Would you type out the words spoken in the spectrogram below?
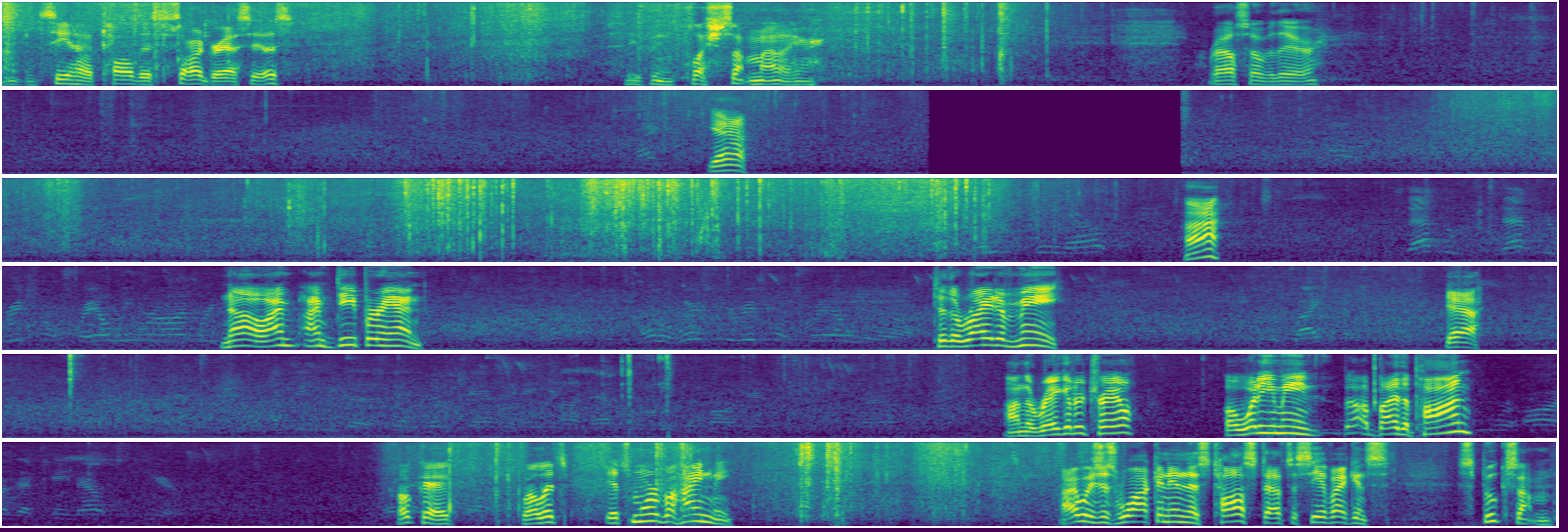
You can see how tall this sawgrass is. See if we can flush something out of here. Rouse over there. Yeah. Huh? Is that the, is that the original trail we were on? Where, No, I'm I'm deeper in. To the right of me. Yeah. On the regular trail? Oh, what do you mean? By the pond? Okay. Well, it's it's more behind me. I was just walking in this tall stuff to see if I can spook something.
